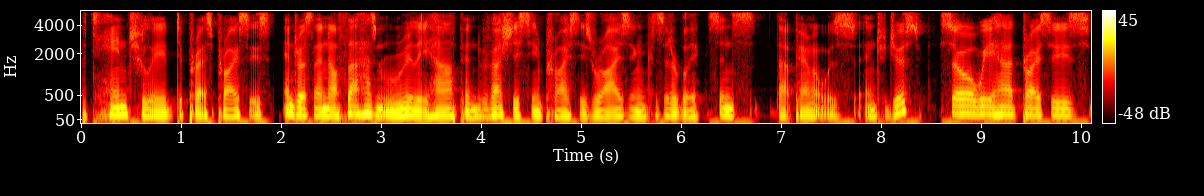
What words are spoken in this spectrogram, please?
potentially depress prices. Interestingly enough, that hasn't really happened. We've actually seen prices rising considerably since that permit was introduced. So we had prices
